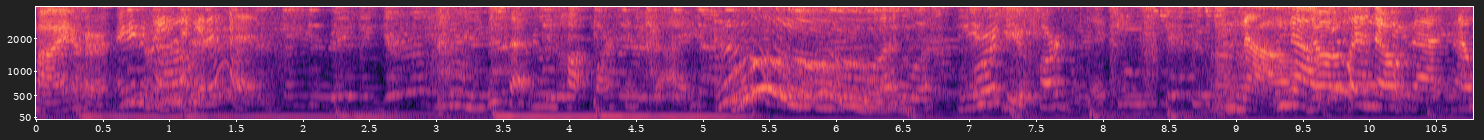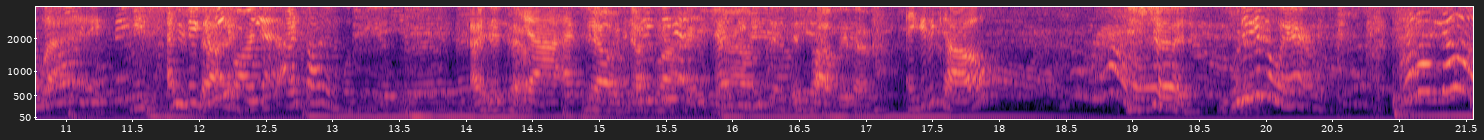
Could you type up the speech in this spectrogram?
admirer. Are you gonna be Look at it? it. Yeah, maybe that really hot Marcus guy. Ooh. Or He's cute. it's. No. No, No, no. that. No way. He's I too think shy. Marcus. I saw him looking at you. I did too. Yeah, actually. No, I think he definitely. I think he's It's probably him. Are you gonna go? You should. You What are you gonna wear? I don't know.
